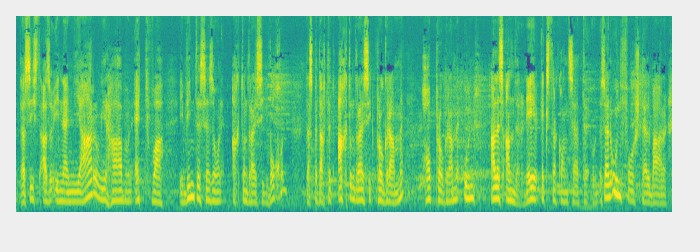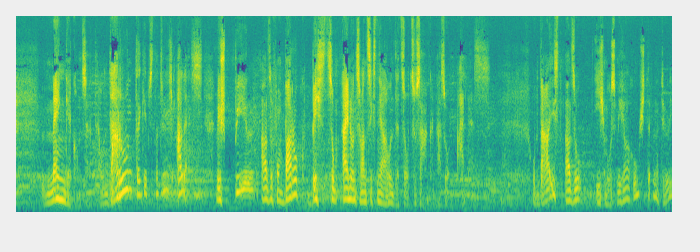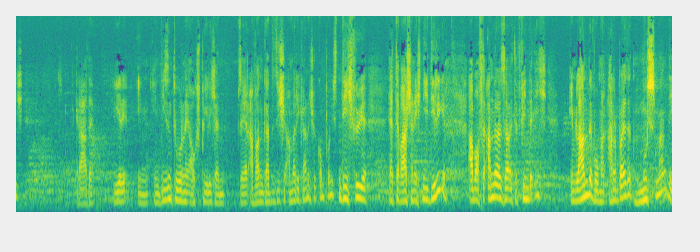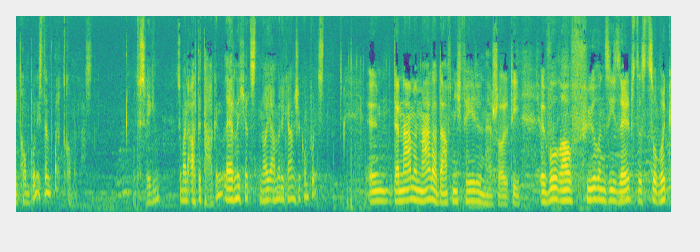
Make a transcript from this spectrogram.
Das ist also in einem Jahr, wir haben etwa in Wintersaison 38 Wochen, das bedeutet 38 Programme Hauptprogramme und alles andere, ne, Extrakonzerte. Und das ist eine unvorstellbare Menge Konzerte. Und darunter gibt es natürlich alles. Wir spielen also vom Barock bis zum 21. Jahrhundert sozusagen. Also alles. Und da ist also, ich muss mich auch umstellen, natürlich. Gerade hier in, in diesen Touren auch spiele ich einen sehr avantgardistische amerikanische Komponisten, die ich früher hätte wahrscheinlich nie dirigiert. Aber auf der anderen Seite finde ich, im Lande, wo man arbeitet, muss man die Komponisten Wort kommen lassen. Und deswegen, zu meinen alten Tagen, lerne ich jetzt neue amerikanische Komponisten. Ähm, der Name Maler darf nicht fehlen, Herr Scholti. Äh, worauf führen Sie selbst es zurück,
